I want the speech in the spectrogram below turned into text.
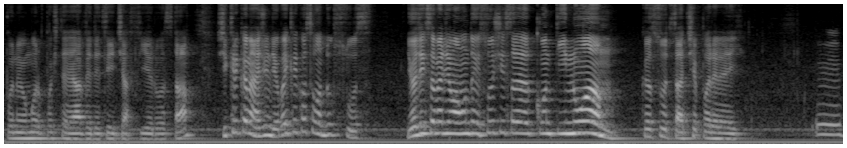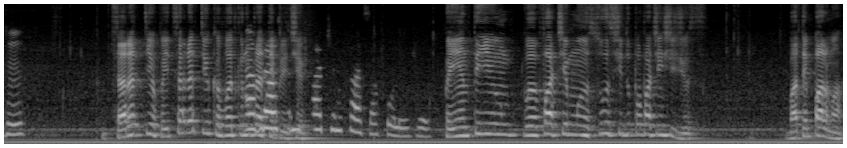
Până eu mor pe ăștia, ia vedeți aici fierul ăsta. Și cred că mi-ajunge. Băi, cred că o să mă duc sus. Eu zic să mergem amândoi sus și să continuăm căsuța. Ce părere ai? Mhm. Ți arăt eu, păi ți arăt eu că văd că nu Da, prea vreau te să pricep. ne facem casa acolo, jos. Păi întâi uh, facem uh, sus și după facem și jos. Batem palma.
